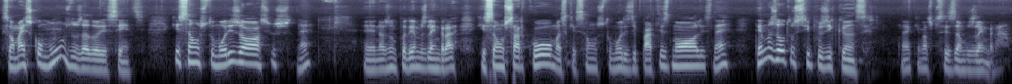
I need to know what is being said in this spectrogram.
que são mais comuns nos adolescentes que são os tumores ósseos, né? É, nós não podemos lembrar que são os sarcomas, que são os tumores de partes moles, né? Temos outros tipos de câncer, né, que nós precisamos lembrar.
